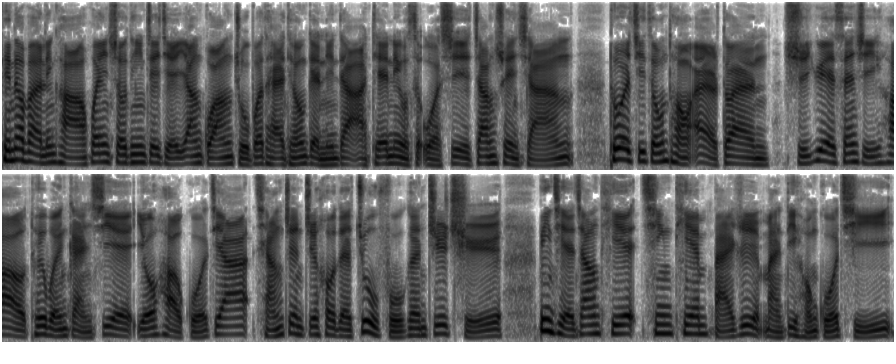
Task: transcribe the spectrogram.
听众朋友您好，欢迎收听这节央广主播台提供给您的阿天 News，我是张顺祥。土耳其总统埃尔段十月三十一号推文感谢友好国家强震之后的祝福跟支持，并且张贴青天白日满地红国旗。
